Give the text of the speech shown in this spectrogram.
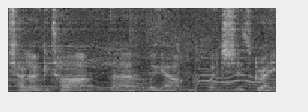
cello guitar uh, wig out, which is great.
